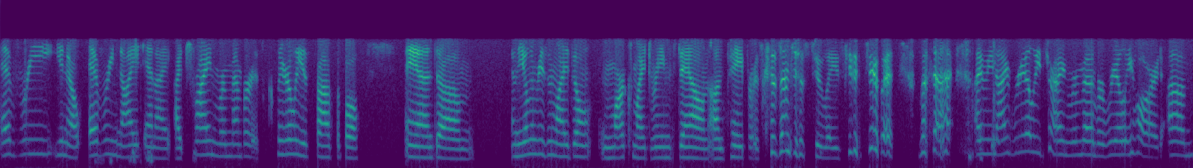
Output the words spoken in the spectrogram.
every you know every night and I I try and remember as clearly as possible and um and the only reason why I don't mark my dreams down on paper is because I'm just too lazy to do it. But I mean, I really try and remember really hard. Um,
